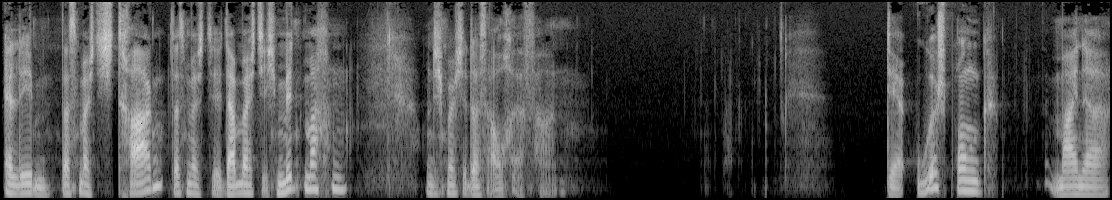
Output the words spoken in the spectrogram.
erleben, das möchte ich tragen, das möchte, da möchte ich mitmachen und ich möchte das auch erfahren. Der Ursprung meiner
